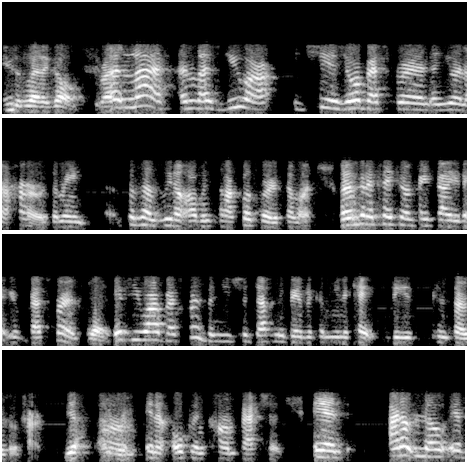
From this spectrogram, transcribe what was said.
you just let it go. Right. Unless, unless you are, she is your best friend and you're not hers. I mean, sometimes we don't always know how close we're to someone. But I'm going to take you on face value that you're best friends. Right. If you are best friends, then you should definitely be able to communicate these concerns with her Yeah. Um, in an open, calm fashion. And I don't know if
